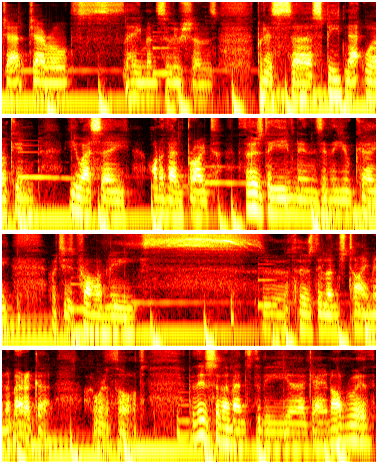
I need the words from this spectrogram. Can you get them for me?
Ger- Gerald Heyman Solutions, but it's uh, Speed Networking USA on Eventbrite. Thursday evenings in the UK, which is probably s- Thursday lunchtime in America. I would have thought. But there's some events to be uh, getting on with.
